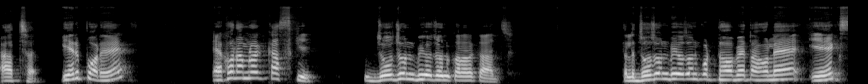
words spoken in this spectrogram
আচ্ছা এরপরে এখন আমরা কাজ কি? যোজন বিয়োজন করার কাজ। তাহলে যোজন বিয়োজন করতে হবে তাহলে x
